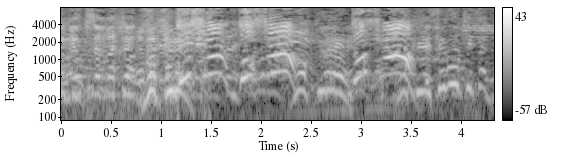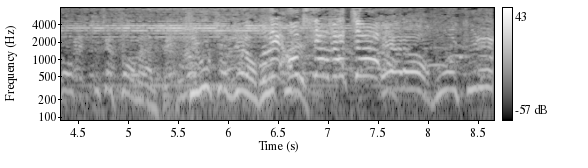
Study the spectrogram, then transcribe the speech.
On est observateur. Doucement, doucement. Doucement c'est vous qui faites vos- tout effort, madame. C'est vous qui êtes violent. Vous On est reculez. Et observateur alors, vous reculez.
